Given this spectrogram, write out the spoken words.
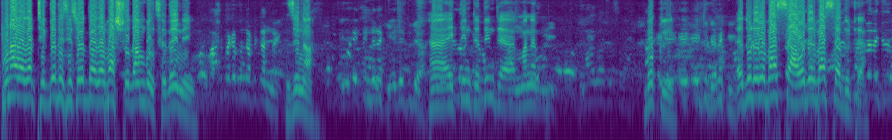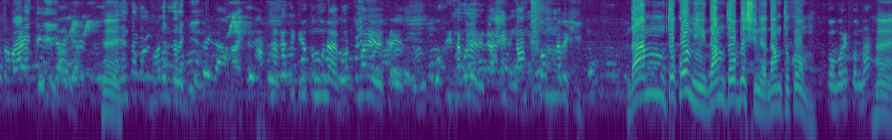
পনেরো হাজার, ঠিক দিয়ে দিছি, চোদ্দ হাজার পাঁচশো, দাম বলছে, দেই নেই। জি না। হ্যাঁ এই তিনটে তিনটে মানে বকরি। এই দুটো হলো বাচ্চা, ওদের বাচ্চা দুটা হ্যাঁ। আপনার কাছে কীরকম মনে হয়? বর্তমানে বকরি ছাগলের দাম কম না বেশি? দাম তো কমই দাম তো বেশি না দাম তো কম। কম অনেক কম না? হ্যাঁ।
